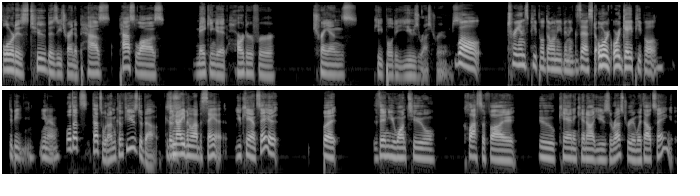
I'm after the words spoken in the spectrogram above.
Florida is too busy trying to pass pass laws making it harder for trans people to use restrooms. Well, trans people don't even exist, or or gay people, to be you know, well, that's that's what I'm confused about because you're not even allowed to say it. you can't say it, but then you want to classify who can and cannot use the restroom without saying it.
